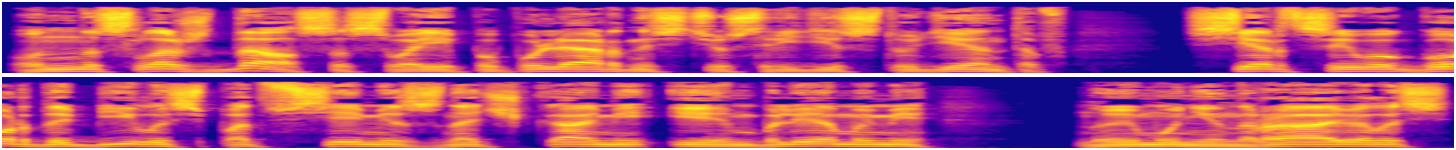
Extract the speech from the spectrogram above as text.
Он наслаждался своей популярностью среди студентов, сердце его гордо билось под всеми значками и эмблемами, но ему не нравилось,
